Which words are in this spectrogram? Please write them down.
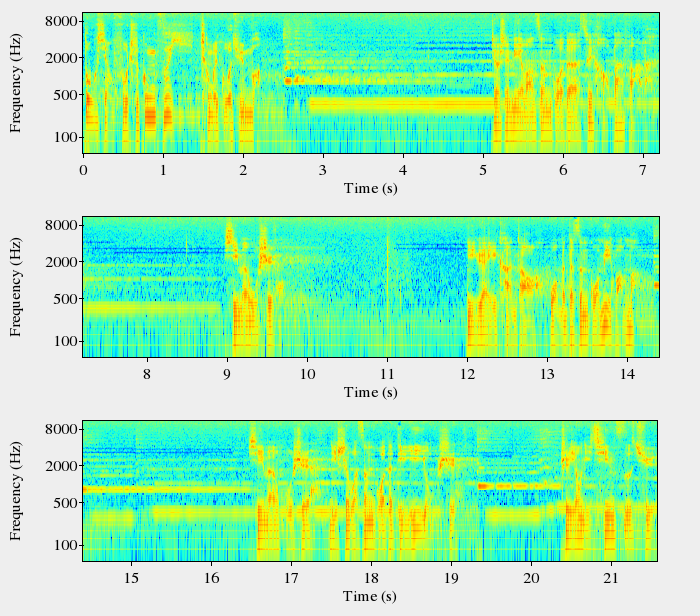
都想扶持公子乙成为国君吗？这是灭亡曾国的最好办法了。西门武士，你愿意看到我们的曾国灭亡吗？西门武士，你是我曾国的第一勇士，只有你亲自去，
